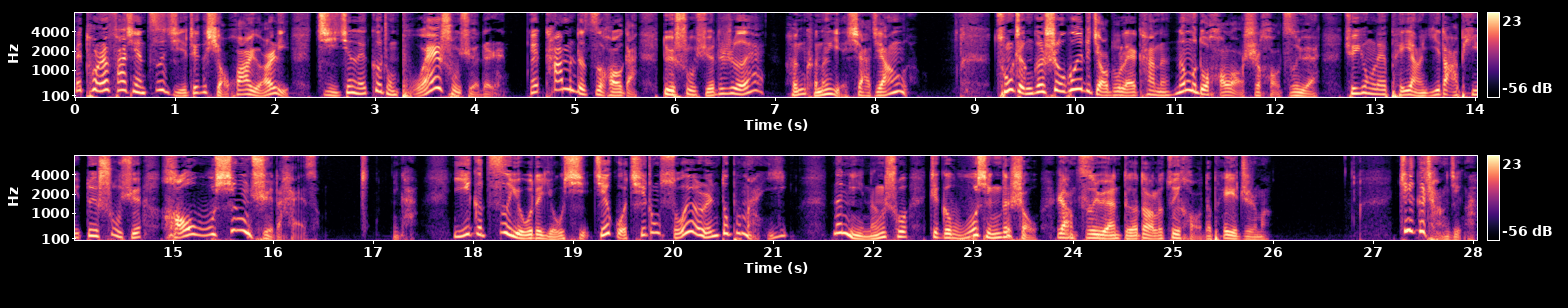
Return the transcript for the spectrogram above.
哎，突然发现自己这个小花园里挤进来各种不爱数学的人，哎，他们的自豪感、对数学的热爱很可能也下降了。从整个社会的角度来看呢，那么多好老师、好资源，却用来培养一大批对数学毫无兴趣的孩子。你看，一个自由的游戏，结果其中所有人都不满意，那你能说这个无形的手让资源得到了最好的配置吗？这个场景啊，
